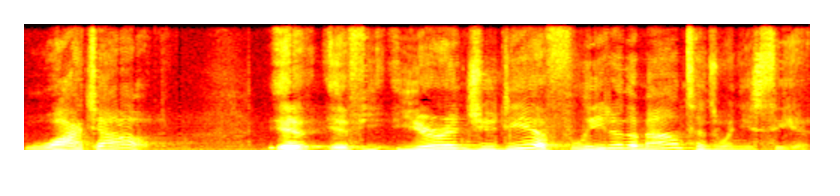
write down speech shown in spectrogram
Watch out. If, if you're in Judea, flee to the mountains when you see it.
